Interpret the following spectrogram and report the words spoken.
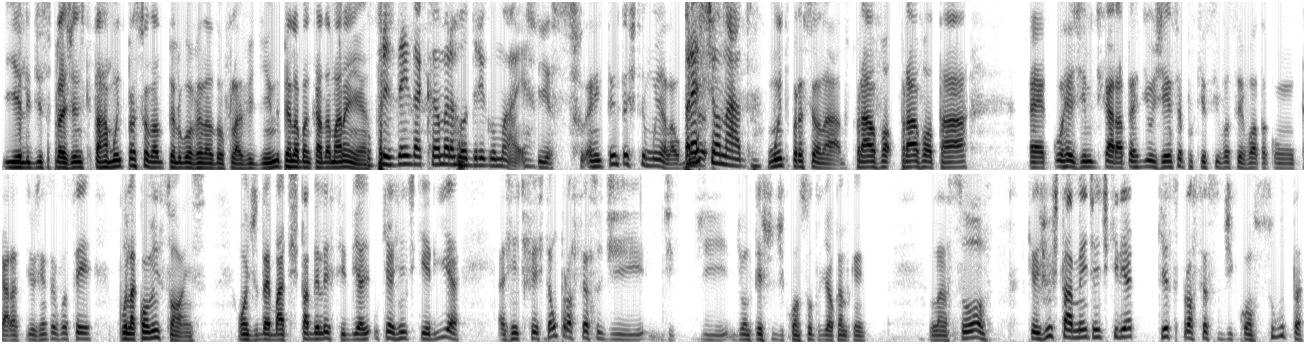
e ele disse pra gente que estava muito pressionado pelo governador Flávio Dino e pela bancada maranhense. O presidente da Câmara, Rodrigo Maia. Isso, a gente tem testemunha lá. Pressionado. Bira, muito pressionado, para votar é, com regime de caráter de urgência, porque se você vota com caráter de urgência, você pula comissões, onde o debate é estabelecido. E a, o que a gente queria, a gente fez até um processo de, de, de, de um texto de consulta de Alcântara que a gente lançou, que justamente a gente queria que esse processo de consulta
